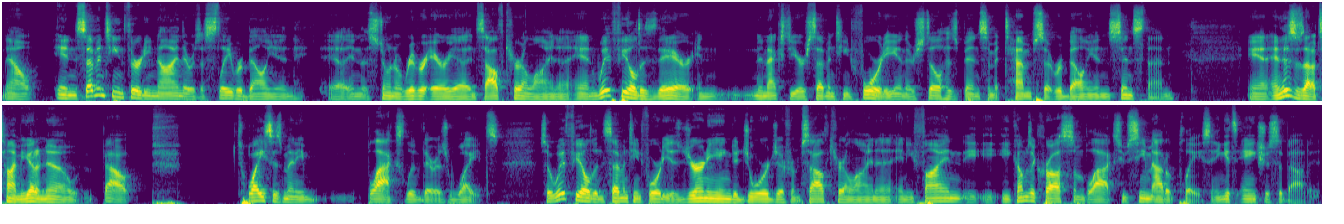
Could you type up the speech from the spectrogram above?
Now, in 1739, there was a slave rebellion uh, in the Stono River area in South Carolina, and Whitefield is there in the next year, 1740, and there still has been some attempts at rebellion since then and and this is out of time you got to know about twice as many blacks lived there as whites. So Whitefield in 1740 is journeying to Georgia from South Carolina, and he find he, he comes across some blacks who seem out of place, and he gets anxious about it.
